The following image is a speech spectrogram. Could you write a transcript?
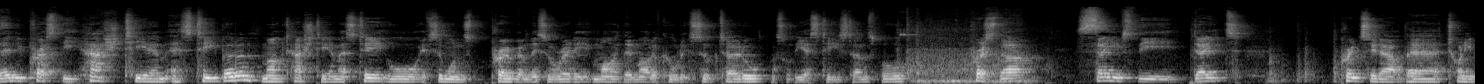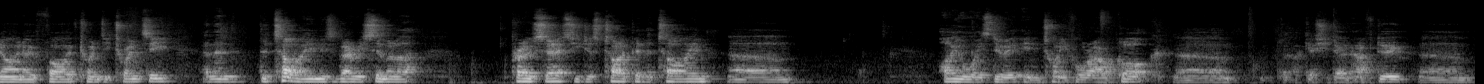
then you press the hash TMST button, marked hash TMST, or if someone's programmed this already, it might they might have called it subtotal. That's what the ST stands for. Press that, saves the date, prints it out there, 2905 2020, and then the time is very similar process. You just type in the time. Um, I always do it in 24 hour clock. Um, I guess you don't have to. Um,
